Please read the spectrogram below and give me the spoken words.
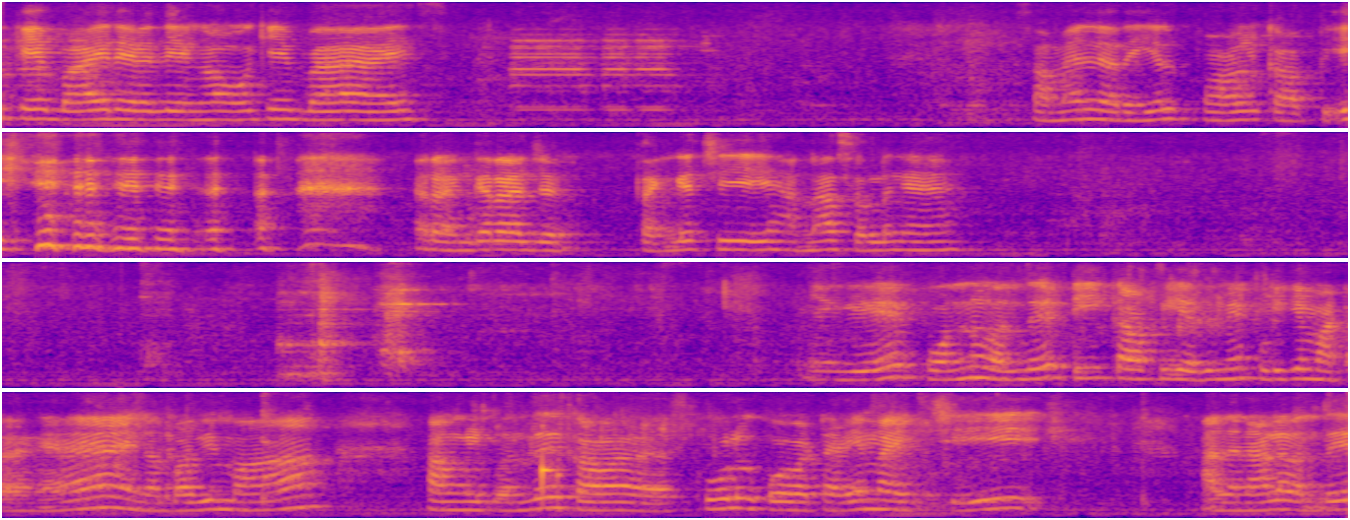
ஓகே பாய் ரேவதியங்க ஓகே பாய் சமையல் அறையில் பால் காப்பி. ரங்கராஜன் தங்கச்சி அண்ணா சொல்லுங்க. எங்கள் பொண்ணு வந்து டீ காஃபி எதுவுமே குடிக்க மாட்டாங்க. எங்கள் பவிமா அவங்களுக்கு வந்து கா ஸ்கூலுக்கு போக டைம் ஆயிடுச்சு. அதனால் வந்து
